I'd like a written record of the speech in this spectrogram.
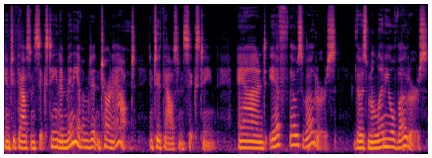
in 2016, and many of them didn't turn out in 2016. And if those voters, those millennial voters,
